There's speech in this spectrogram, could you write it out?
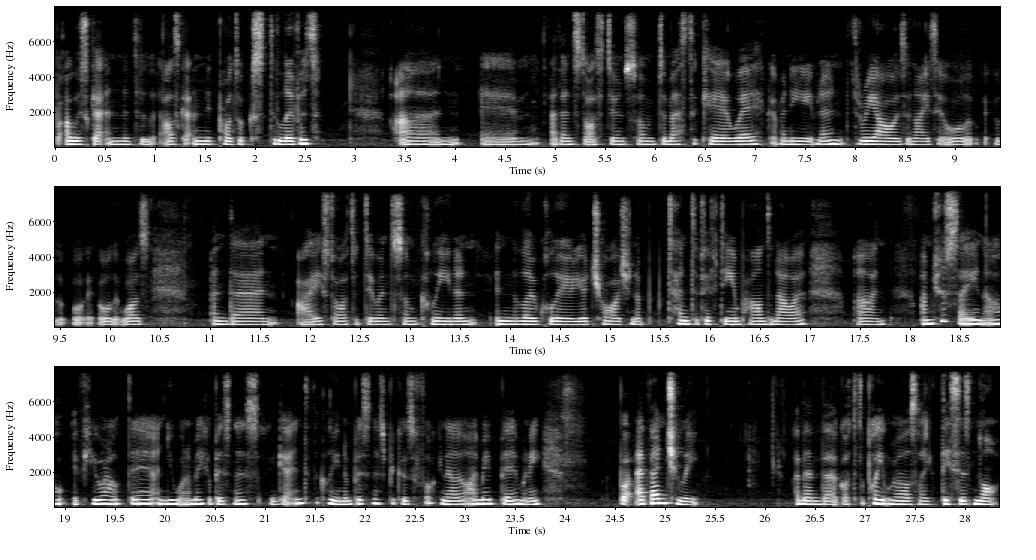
but I was getting the I was getting the products delivered, and um, I then started doing some domestic care work of an evening, three hours a night, It all it, all it was, and then I started doing some cleaning in the local area, charging up ten to fifteen pounds an hour. And I'm just saying now, if you're out there and you want to make a business, get into the cleaning business because fucking hell, I made bare money. But eventually, I remember I got to the point where I was like, this is not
